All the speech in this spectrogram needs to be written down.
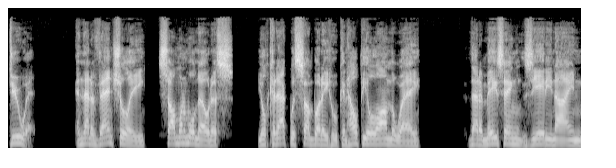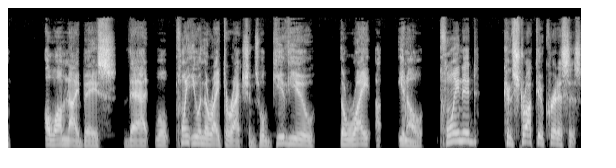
do it. And then eventually someone will notice. You'll connect with somebody who can help you along the way. That amazing Z89 alumni base that will point you in the right directions, will give you the right, uh, you know, pointed, constructive criticism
